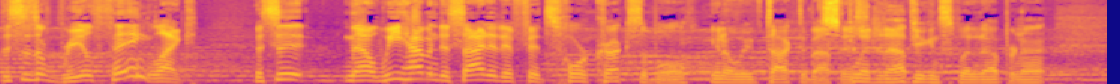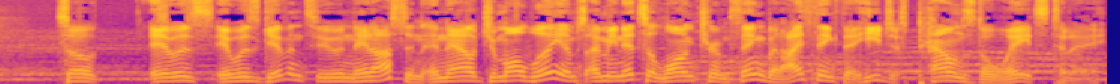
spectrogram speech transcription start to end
this is a real thing. Like this is now we haven't decided if it's Horcruxable. You know, we've talked about this. Split it up. If you can split it up or not. So it was it was given to Nate Austin, and now Jamaal Williams. I mean, it's a long term thing, but I think that he just pounds the weights today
